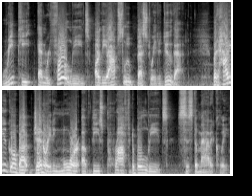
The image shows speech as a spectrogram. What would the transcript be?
Repeat and referral leads are the absolute best way to do that. But how do you go about generating more of these profitable leads systematically?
